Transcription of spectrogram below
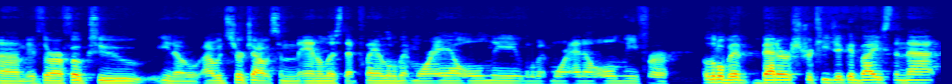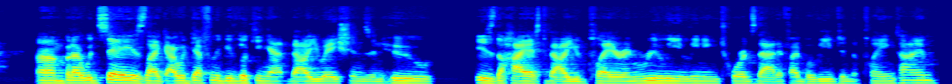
Um, if there are folks who, you know, I would search out some analysts that play a little bit more AL only, a little bit more NL only for a little bit better strategic advice than that. Um, but I would say is like I would definitely be looking at valuations and who is the highest valued player and really leaning towards that if I believed in the playing time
